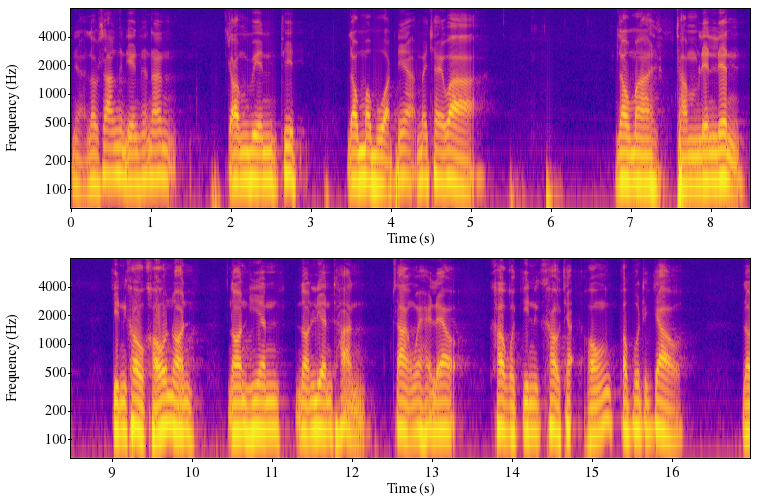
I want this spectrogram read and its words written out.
เนี่ยเราสร้างขึ้นเองเท่านั้นจำเวียนที่เรามาบวชเนี่ยไม่ใช่ว่า เรามาทำเล่นเล่นกินข้าวเขานอนนอนเฮียนนอนเรียนท่านสร้างไว้ให้แล้วข้าวก็กินข้าวของพระพุทธเจ้า เรา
